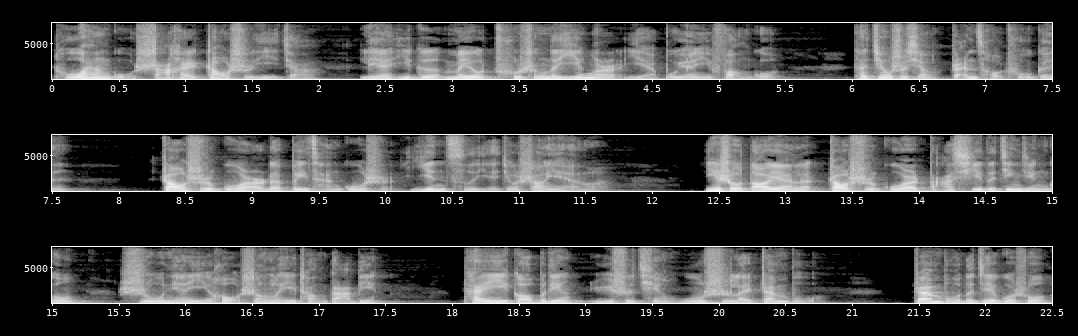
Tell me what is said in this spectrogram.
屠万古杀害赵氏一家，连一个没有出生的婴儿也不愿意放过，他就是想斩草除根。赵氏孤儿的悲惨故事因此也就上演了。一手导演了赵氏孤儿大戏的晋景公，十五年以后生了一场大病。太医搞不定，于是请巫师来占卜。占卜的结果说，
